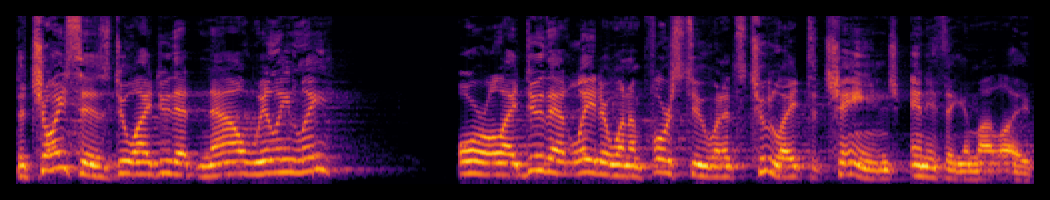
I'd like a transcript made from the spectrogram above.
The choice is, do I do that now willingly? Or will I do that later when I'm forced to, when it's too late to change anything in my life?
